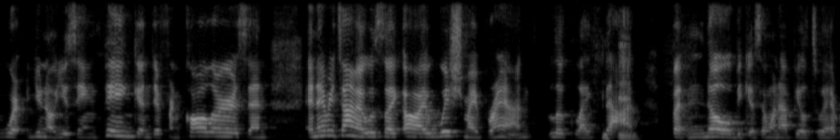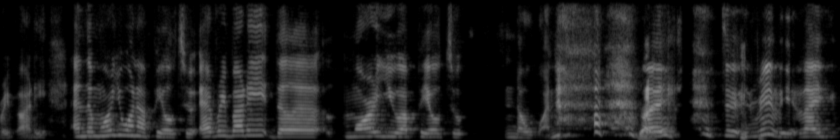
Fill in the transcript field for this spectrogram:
were you know using pink and different colors and and every time I was like, oh, I wish my brand looked like that. but no because i want to appeal to everybody and the more you want to appeal to everybody the more you appeal to no one right. like to really like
